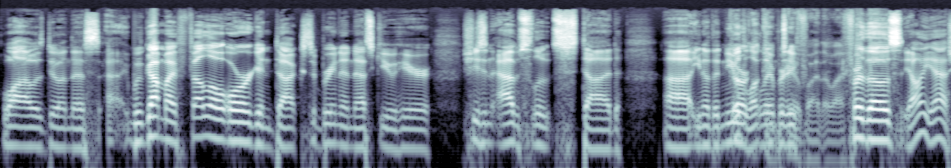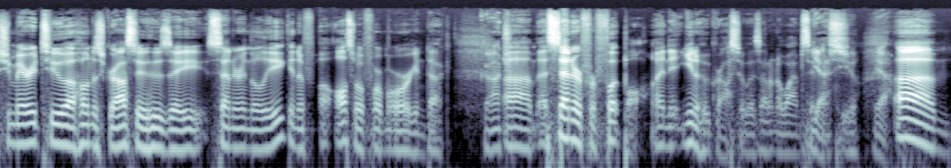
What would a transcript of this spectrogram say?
while I was doing this. Uh, we've got my fellow Oregon Duck, Sabrina Ionescu here. She's an absolute stud. Uh, you know the New Good York Liberty. too, by the way. For those, oh yeah, she married to uh, Hroniss Grasu, who's a center in the league and a f also a former Oregon Duck. Gotcha. Um, a center for football, and you know who Grasu is. I don't know why I'm saying yes. that to you. Yeah. Um,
